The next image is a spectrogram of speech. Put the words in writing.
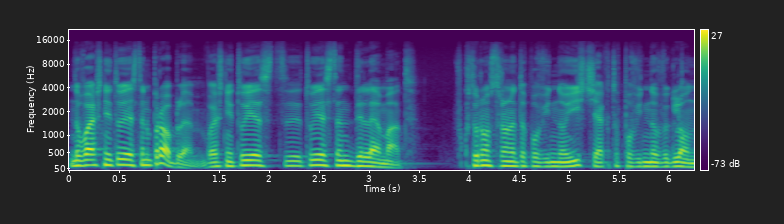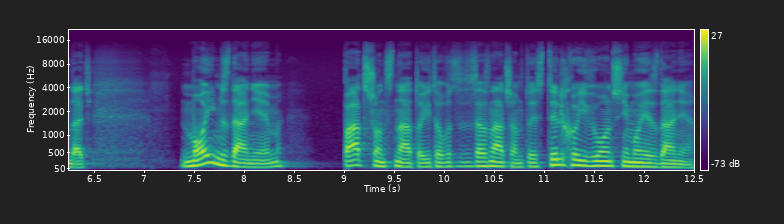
no właśnie tu jest ten problem, właśnie tu jest, tu jest ten dylemat w którą stronę to powinno iść, jak to powinno wyglądać. Moim zdaniem, patrząc na to, i to zaznaczam, to jest tylko i wyłącznie moje zdanie.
